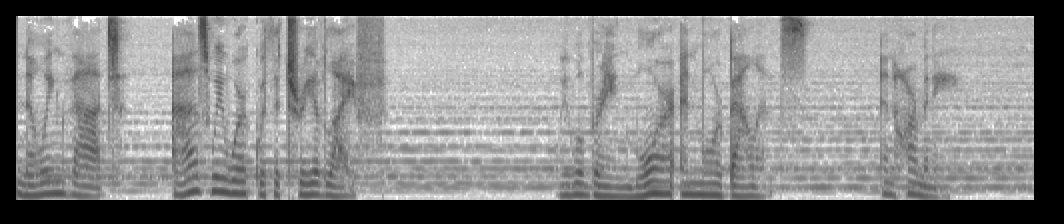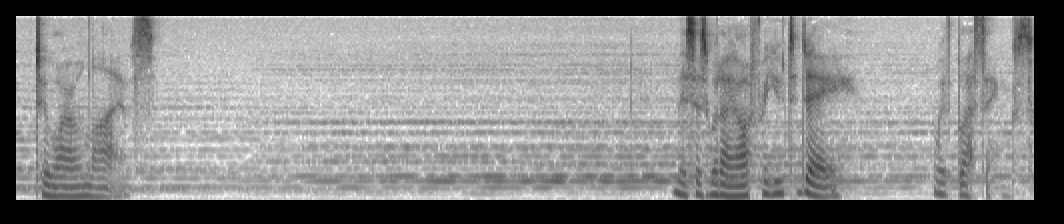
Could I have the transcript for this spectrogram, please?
Knowing that as we work with the tree of life, we will bring more and more balance and harmony to our own lives. This is what I offer you today with blessings.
